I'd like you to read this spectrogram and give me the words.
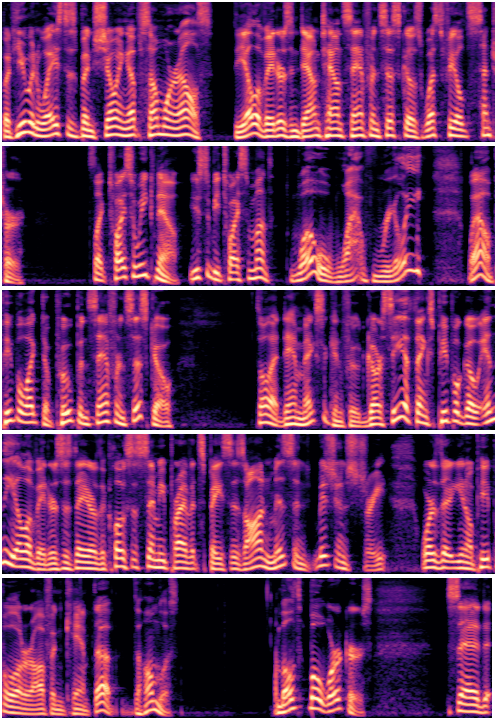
But human waste has been showing up somewhere else. The elevators in downtown San Francisco's Westfield Center. It's like twice a week now. Used to be twice a month. Whoa, wow, really? Wow, people like to poop in San Francisco. It's all that damn Mexican food. Garcia thinks people go in the elevators as they are the closest semi-private spaces on Mission, Street, where the you know people are often camped up, the homeless. Multiple workers said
